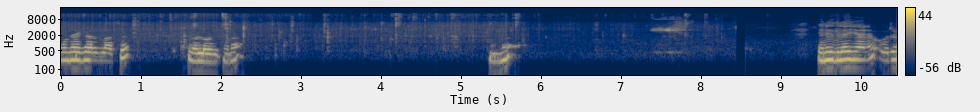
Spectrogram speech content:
മൂന്നേകാൽ ഗ്ലാസ് വെള്ളം ഒഴിക്കണം. ഇനി ഇതിലേക്ക് ഞാൻ ഒരു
